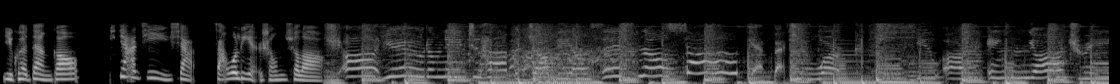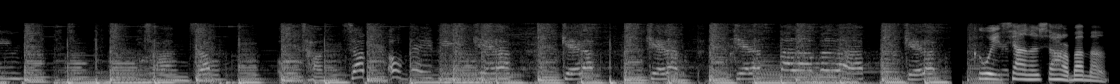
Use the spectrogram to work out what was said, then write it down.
一块蛋糕啪叽一下砸我脸上去了。各位亲爱的小伙伴们，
